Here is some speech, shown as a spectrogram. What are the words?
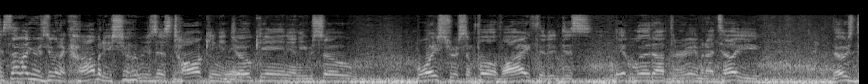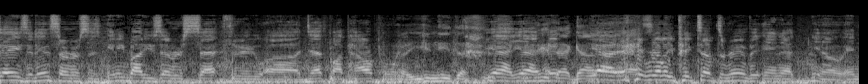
it's not like he was doing a comedy show. He was just talking and joking, and he was so boisterous and full of life that it just it lit up the room. And I tell you. Those days at in services, anybody who's ever sat through uh, death by PowerPoint, you need that. yeah, yeah, you need it, that guy. Yeah, it really picked up the room. But and uh, you know, and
